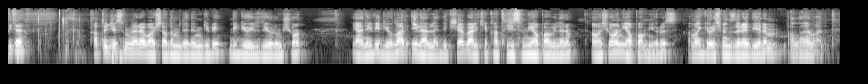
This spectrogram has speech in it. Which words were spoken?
bir de katı cisimlere başladım dediğim gibi. Video izliyorum şu an. Yani videolar ilerledikçe belki katı cismi yapabilirim. Ama şu an yapamıyoruz. Ama görüşmek üzere diyelim. Allah'a emanet.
